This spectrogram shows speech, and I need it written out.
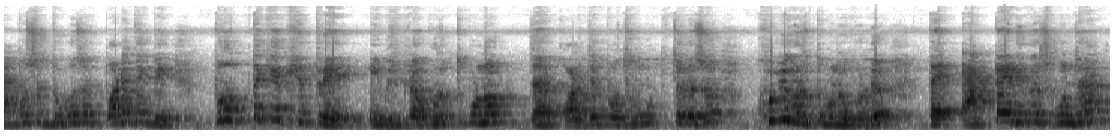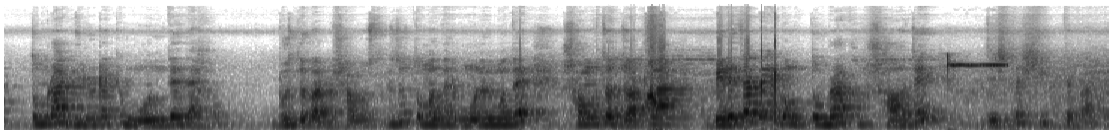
এক বছর, দু বছর পরে দেখবে, প্রত্যেকের ক্ষেত্রে এই ভিডিওটা গুরুত্বপূর্ণ। যারা কলেজে প্রথম উঠতে চলেছো খুবই গুরুত্বপূর্ণ ভিডিও তাই একটাই রিকোয়েস্ট বন্ধুরা, তোমরা ভিডিওটাকে মন দিয়ে দেখো। বুঝতে পারবে সমস্ত কিছু, তোমাদের মনের মধ্যে সমস্ত জটলা বেড়ে যাবে এবং তোমরা খুব সহজে জিনিসটা শিখতে পারবে।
